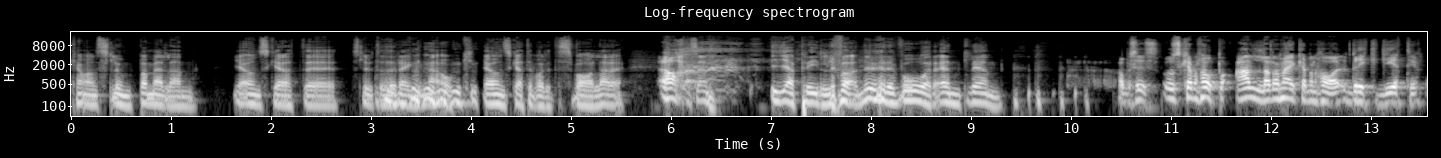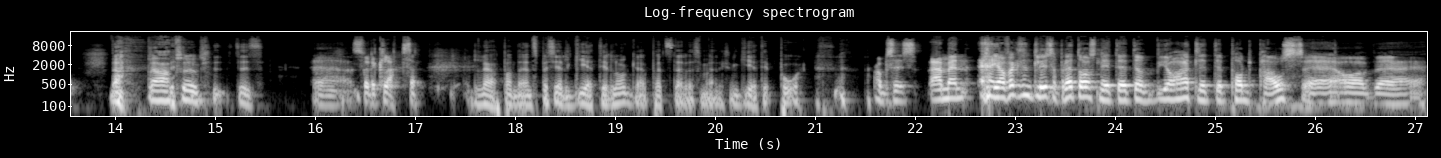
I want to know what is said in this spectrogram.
kan man slumpa mellan jag önskar att det slutade regna och jag önskar att det var lite svalare. Ja, Sen i april, bara, nu är det vår, äntligen. Ja, precis. Och så kan man ha på alla de här kan man ha drick GT. Ja, Ja, absolut. precis. Eh, så är det klart sen. Löpande, en speciell GT-logga på ett ställe som är liksom GT på. Ja, precis. Nej, men jag har faktiskt inte lyssnat på detta avsnittet. Jag har haft lite poddpaus eh, av, eh,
